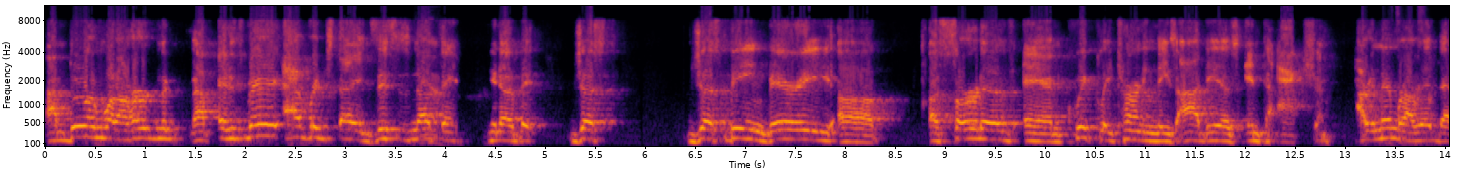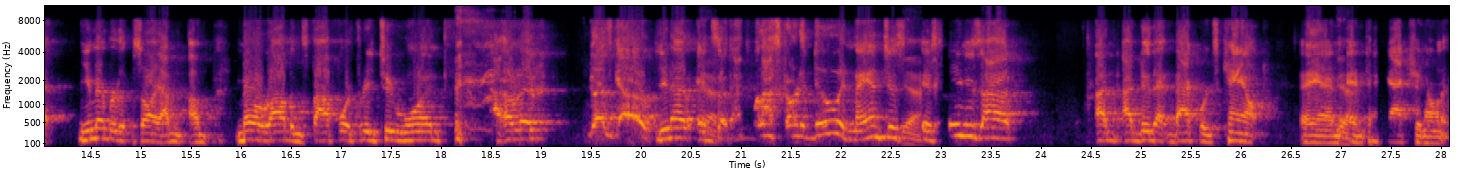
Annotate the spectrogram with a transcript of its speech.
I'm doing what I heard in the, and it's very average things. This is nothing, yeah. you know, but just just being very uh, assertive and quickly turning these ideas into action. I remember I read that. You remember? Sorry, I'm, I'm Mel Robbins five four three two one. Let's go. You know, and yeah. so that's what I started doing, man. Just yeah. as soon as I, I I do that backwards count, and yeah. and take action on it.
